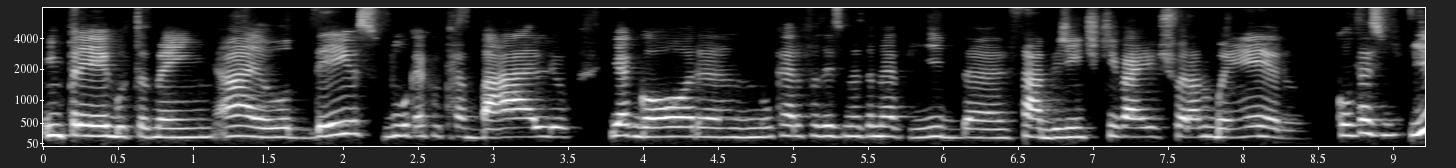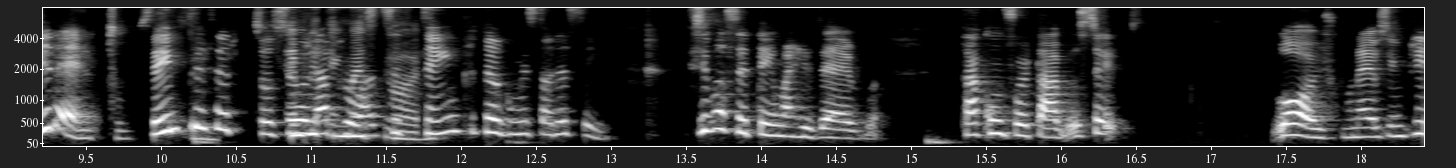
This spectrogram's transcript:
emprego também. Ah, eu odeio esse lugar que eu trabalho, e agora? Não quero fazer isso mais na minha vida, sabe? Gente que vai chorar no banheiro. Acontece direto. Sempre, se você sempre olhar para o lado, você sempre tem alguma história assim. Se você tem uma reserva, tá confortável, você. Lógico, né? Eu sempre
